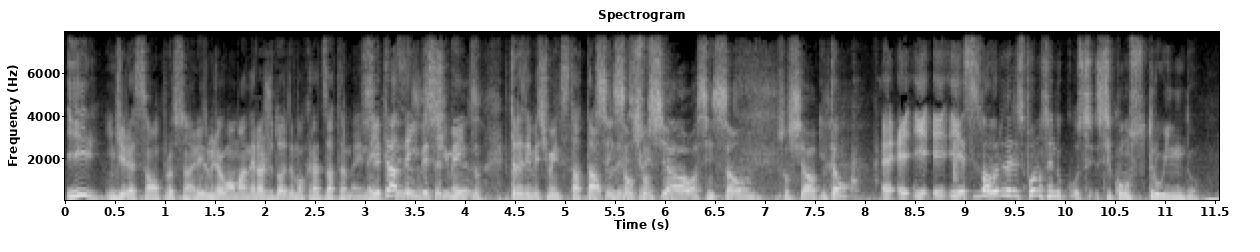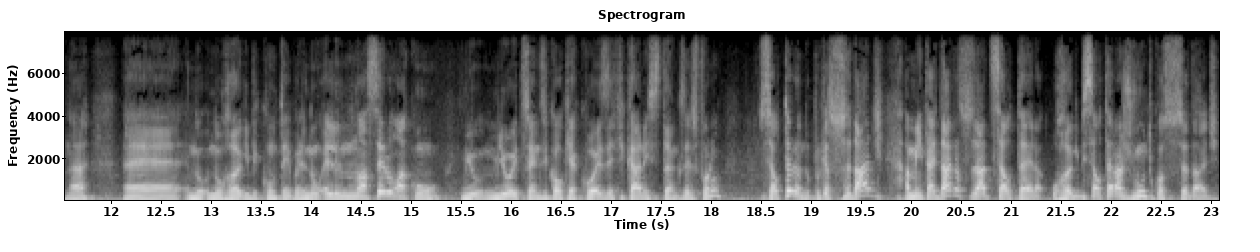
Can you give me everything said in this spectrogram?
ir em direção ao profissionalismo de alguma maneira ajudou a democratizar também, né? Certeza, e trazer investimento, trazer investimento estatal, ascensão social, ascensão social. Então, é, e, e, e, esses valores eles foram sendo se construindo, né? É, no, no, rugby com o tempo. Eles não, eles não nasceram lá com mil, 1800 e qualquer coisa e ficaram estanques. Eles foram se alterando, porque a sociedade, a mentalidade da sociedade se altera, o rugby se altera junto com a sociedade.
